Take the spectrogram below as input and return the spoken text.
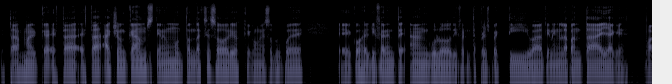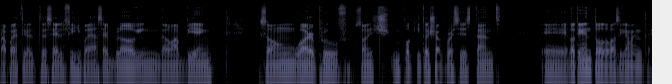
Estas, marca, estas Action Cams tienen un montón de accesorios que con eso tú puedes eh, coger diferentes ángulos, diferentes perspectivas. Tienen en la pantalla que ahora puedes tirarte selfies y puedes hacer blogging de lo más bien. Son waterproof, son un poquito shock resistant. Eh, lo tienen todo, básicamente.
